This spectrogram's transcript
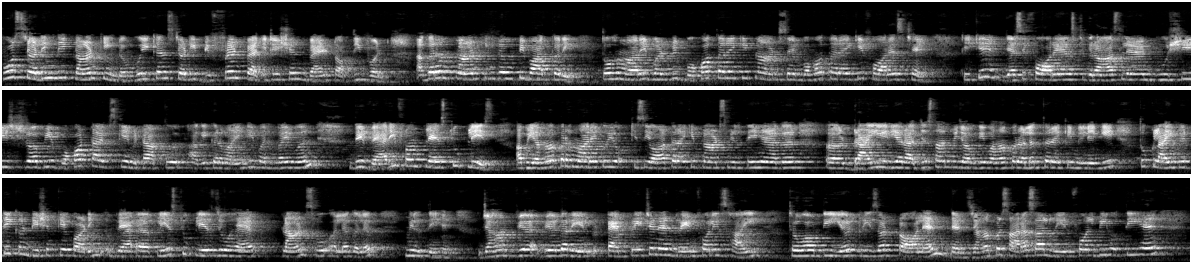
For studying the plant kingdom, we can study different vegetation belt of the world. अगर हम plant kingdom की बात करें तो हमारे वर्ल्ड में बहुत तरह ke प्लांट्स हैं बहुत तरह ke फॉरेस्ट हैं ठीक है? जैसे forest grass land bushy shrub ये बहुत टाइप्स के बेटा। आपको आगे करवाएँगे one by one they vary from place to place अब यहाँ पर हमारे कोई किसी और तरह के प्लांट्स मिलते हैं। अगर ड्राई एरिया राजस्थान में जाओगे, वहाँ पर अलग तरह के मिलेंगे। तो क्लाइमेटिक कंडीशन के अकॉर्डिंग प्लेस टू प्लेस जो है प्लांट्स वो अलग अलग मिलते हैं। जहाँ where the rain temperature and rainfall is high throughout the year trees are tall and dense जहाँ पर सारा साल रेनफॉल भी होती है,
